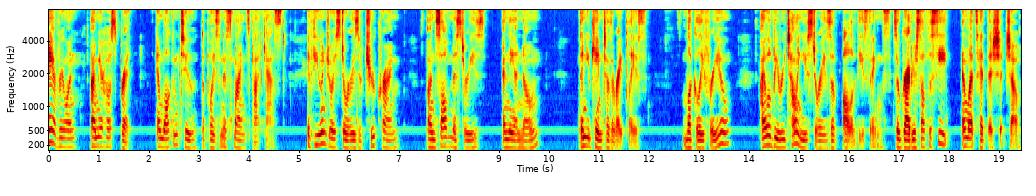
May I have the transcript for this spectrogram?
Hey everyone, I'm your host Britt, and welcome to the Poisonous Minds podcast. If you enjoy stories of true crime, unsolved mysteries, and the unknown, then you came to the right place. Luckily for you, I will be retelling you stories of all of these things. So grab yourself a seat and let's hit this shit show.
